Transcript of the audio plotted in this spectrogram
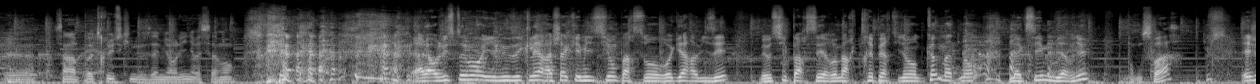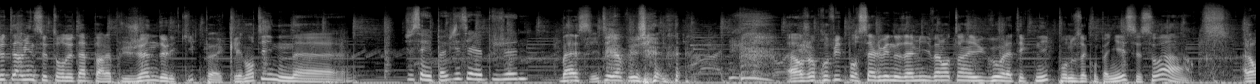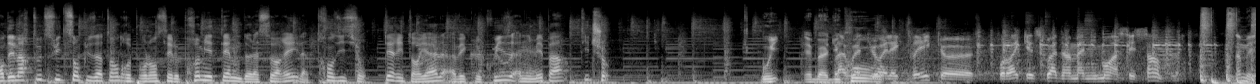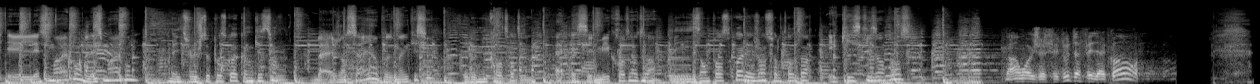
Euh, c'est un pote russe qui nous a mis en ligne récemment. Alors justement, il nous éclaire à chaque émission par son regard avisé, mais aussi par ses remarques très pertinentes comme maintenant. Maxime, bienvenue. Bonsoir. Et je termine ce tour de table par la plus jeune de l'équipe, Clémentine. Je savais pas que j'étais la plus jeune. Bah si, t'es la plus jeune. Alors j'en profite pour saluer nos amis Valentin et Hugo à la technique pour nous accompagner ce soir. Alors on démarre tout de suite sans plus attendre pour lancer le premier thème de la soirée, la transition territoriale, avec le quiz animé par Ticho. Oui. Et bah du La coup. voiture électrique, euh, faudrait qu'elle soit d'un maniement assez simple. Non mais et laisse-moi répondre, laisse-moi répondre. Mais tu veux que je te pose quoi comme question? Bah j'en sais rien, pose-moi une question. C'est le micro-trottoir. Ah, c'est le micro-trottoir. Mais ils en pensent quoi, les gens sur le trottoir? Et qu'est-ce qu'ils en pensent? Bah moi je suis tout à fait d'accord.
